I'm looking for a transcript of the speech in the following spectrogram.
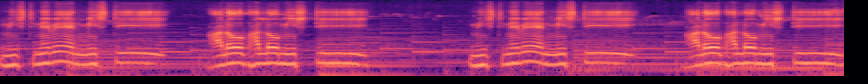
মিষ্টি নেবেন, মিষ্টি। ভালো ভালো, মিষ্টি। মিষ্টি নেবেন, মিষ্টি। ভালো ভালো, মিষ্টি।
